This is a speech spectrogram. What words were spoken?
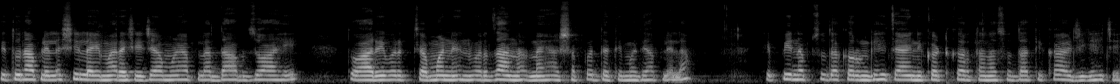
तिथून आपल्याला शिलाई मारायची ज्यामुळे आपला दाब जो आहे तो आरीवर्कच्या मण्यांवर जाणार नाही अशा पद्धतीमध्ये आपल्याला हे पिनअपसुद्धा करून घ्यायचं आहे आणि कट करतानासुद्धा ती काळजी घ्यायची.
